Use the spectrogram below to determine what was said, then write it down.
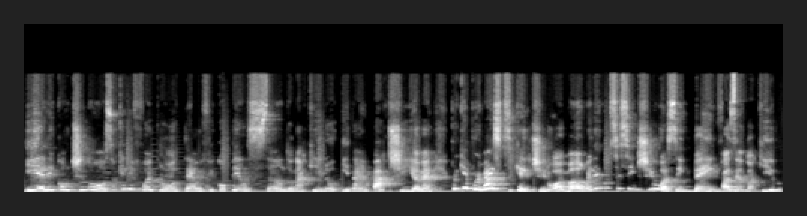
e ele continuou, só que ele foi pro hotel e ficou pensando naquilo e na empatia, né? Porque por mais que ele tirou a mão, ele não se sentiu assim bem fazendo aquilo.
